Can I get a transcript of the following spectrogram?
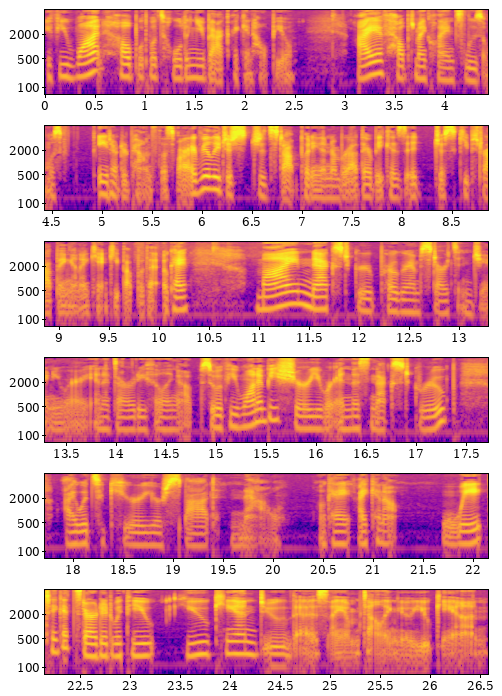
if you want help with what's holding you back, I can help you. I have helped my clients lose almost 800 pounds thus far. I really just should stop putting a number out there because it just keeps dropping and I can't keep up with it. Okay. My next group program starts in January and it's already filling up. So if you want to be sure you are in this next group, I would secure your spot now. Okay. I cannot wait to get started with you. You can do this. I am telling you, you can.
